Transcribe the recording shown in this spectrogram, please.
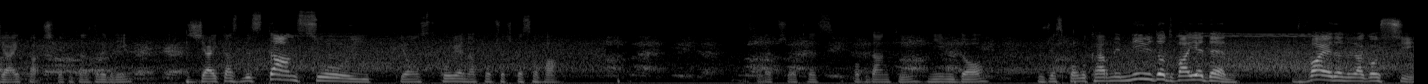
Ziajka, świetny teraz dribbling. Ziajka z dystansu i piąstkuje nad poprzeczkę Socha. Jest lepszy okres Bogdanki. Nildo. Już jest w polu karnym. Nildo 2-1. 2-1 dla gości.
